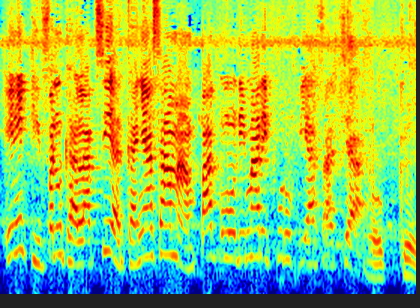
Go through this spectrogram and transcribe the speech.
Ini Diven Galaxy harganya sama Rp45.000 saja. Oke.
